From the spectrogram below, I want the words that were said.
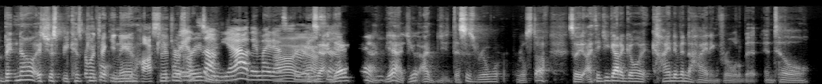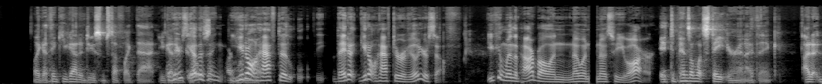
but no, it's just because Someone people, taking you man, hostage people or. Ransom. Yeah, they might ask Oh, for yeah. ransom. Yeah, yeah, Mhm. yeah. You, I, this is real, real stuff. So I think you got to go kind of into hiding for a little bit until, like, I think you got to do some stuff like that. You got to. here's the other thing: you don't have to. They don't. You don't have to reveal yourself. You can win the Powerball and no one knows who you are. It depends on what state you're in. I think. I don't,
